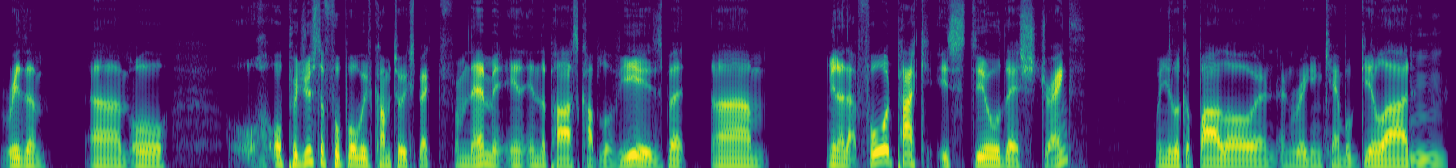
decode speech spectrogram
rhythm um, or or produce the football we've come to expect from them in, in the past couple of years. But um, you know that forward pack is still their strength. When you look at Barlow and, and Reagan Campbell Gillard, Mm.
